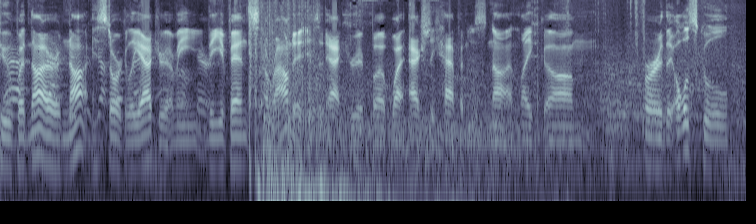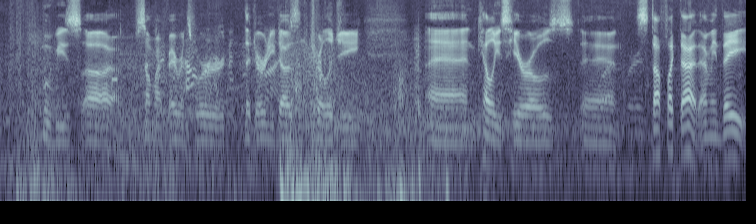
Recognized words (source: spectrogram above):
II, but not are not historically accurate. I mean, the events around it is accurate, but what actually happened is not. Like um, for the old school movies, uh, some of my favorites were the Dirty Dozen trilogy and Kelly's Heroes and stuff like that. I mean, they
